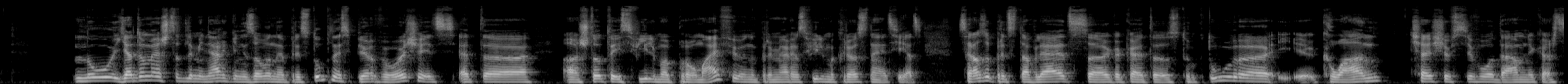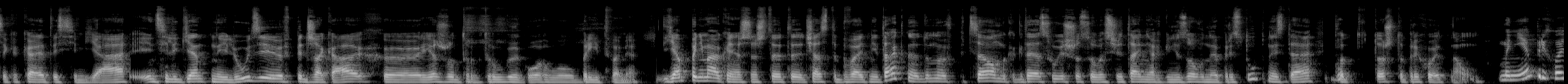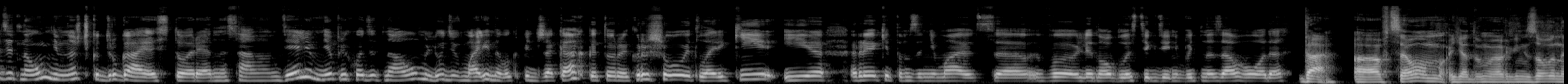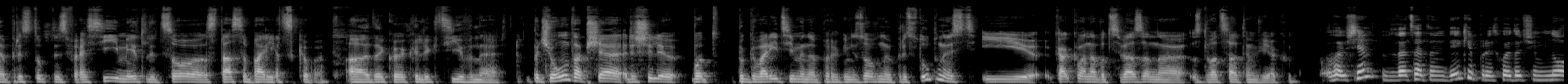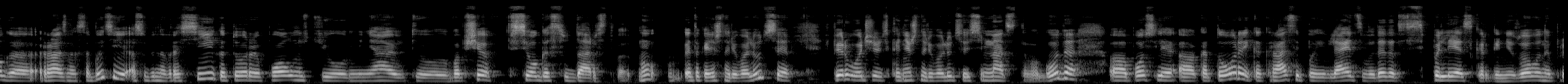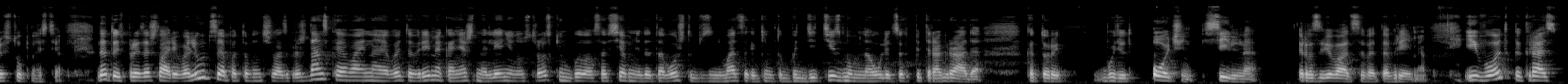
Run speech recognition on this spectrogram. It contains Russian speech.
Ну, я думаю, что для меня организованная преступность в первую очередь это а, что-то из фильма про мафию, например, из фильма Крестный отец сразу представляется какая-то структура, клан, чаще всего, да, мне кажется, какая-то семья. Интеллигентные люди в пиджаках э, режут друг друга горло бритвами. Я понимаю, конечно, что это часто бывает не так, но я думаю, в целом, когда я слышу словосочетание «организованная преступность», да, вот то, что приходит на ум. Мне приходит на ум немножечко другая история на самом деле. Мне приходят на ум люди в малиновых пиджаках, которые крышуют ларьки и рэкетом занимаются в Ленобласти где-нибудь на завод заводах. Да, а, в целом, я думаю, организованная преступность в России имеет лицо Стаса Борецкого, а, такое коллективное. Почему мы вообще решили вот поговорить именно про организованную преступность и как она вот связана с 20 веком? Вообще, в 20 веке происходит очень много разных событий, особенно в России, которые полностью меняют э, вообще все государство. Ну, это, конечно, революция. В первую очередь, конечно, революция 17 года, э, после э, которой как раз и появляется вот этот всплеск организованной преступности. Да, то есть произошла революция, потом началась гражданская война, и в это время, конечно, Ленину с Троцким было совсем не до того, чтобы заниматься каким-то бандитизмом на улицах Петрограда, который будет очень сильно развиваться в это время. И вот как раз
